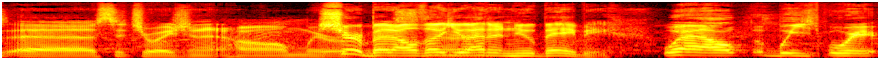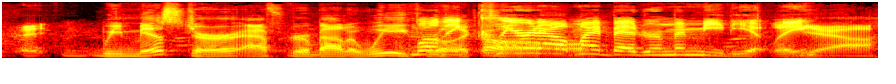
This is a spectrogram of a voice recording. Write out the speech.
uh, situation at home. We were Sure, but although missing you had a new baby, well, we we we missed her after about a week. well, We're they like, cleared out "Oh." my bedroom immediately. Yeah.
